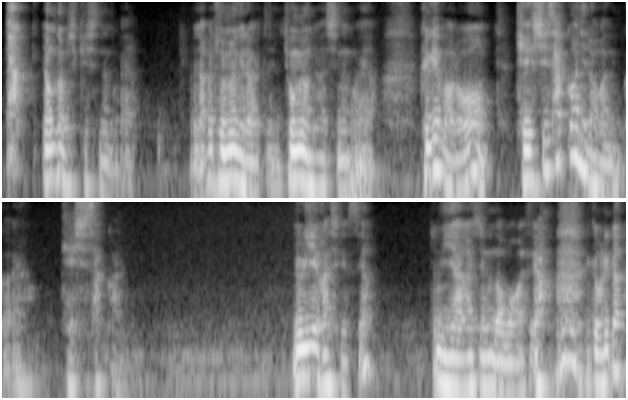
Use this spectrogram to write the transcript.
딱 영감시키시는 거예요. 약간 조명이라고 했더니 조명하시는 거예요. 그게 바로 계시 사건이라고 하는 거예요. 계시 사건. 이해 가시겠어요? 좀 이해하시면 넘어가세요. 그러니까 우리가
